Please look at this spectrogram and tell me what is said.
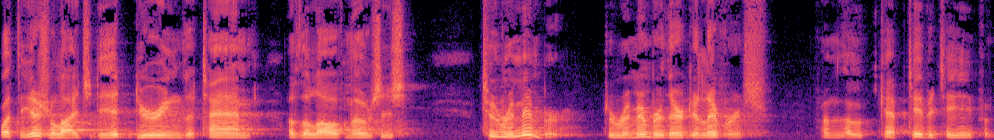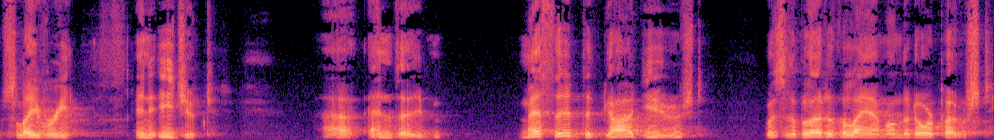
what the Israelites did during the time of the law of Moses to remember, to remember their deliverance from the captivity, from slavery in Egypt. Uh, and the method that God used was the blood of the lamb on the doorpost.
